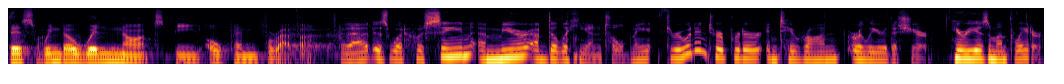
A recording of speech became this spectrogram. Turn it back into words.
This window will not be open forever. That is what Hossein Amir Abdullahian told me through an interpreter in Tehran earlier this year. Here he is a month later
